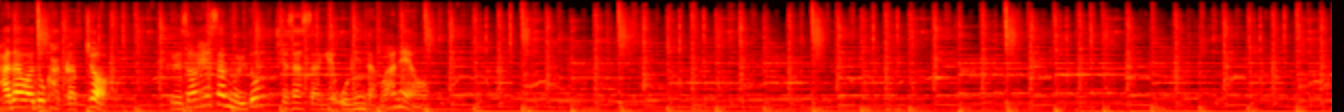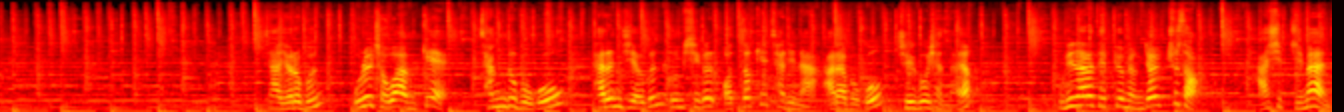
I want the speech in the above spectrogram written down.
바다와도 가깝죠? 그래서 해산물도 제사상에 올린다고 하네요. 자, 여러분, 오늘 저와 함께 장도 보고 다른 지역은 음식을 어떻게 차리나 알아보고 즐거우셨나요? 우리나라 대표 명절 추석. 아쉽지만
